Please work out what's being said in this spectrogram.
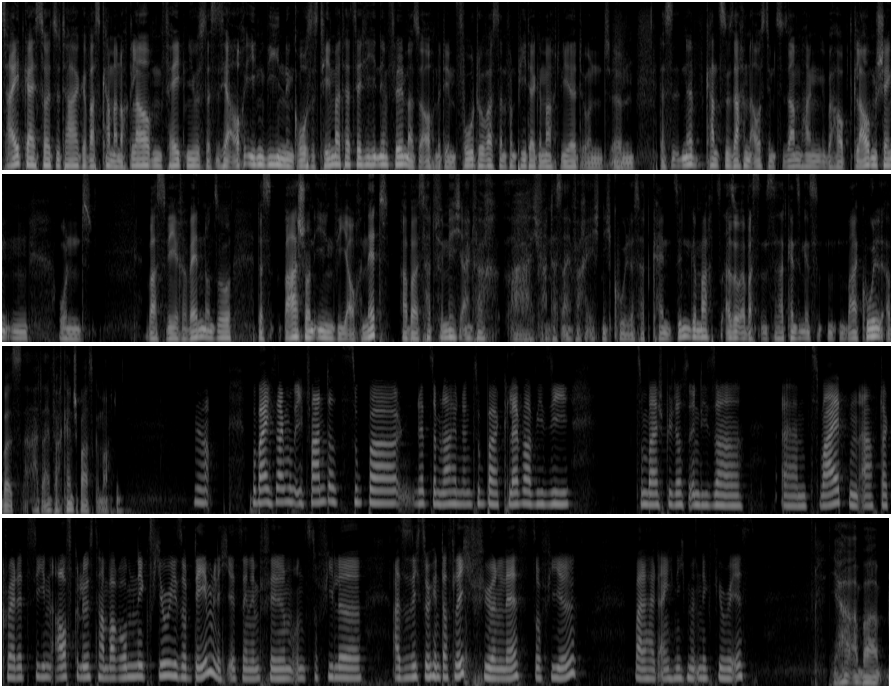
Zeitgeist heutzutage, was kann man noch glauben, Fake News, das ist ja auch irgendwie ein großes Thema tatsächlich in dem Film, also auch mit dem Foto, was dann von Peter gemacht wird und ähm, das ne, kannst du Sachen aus dem Zusammenhang überhaupt Glauben schenken und was wäre wenn und so. Das war schon irgendwie auch nett, aber es hat für mich einfach, oh, ich fand das einfach echt nicht cool. Das hat keinen Sinn gemacht. Also was, es hat keinen Sinn, es war cool, aber es hat einfach keinen Spaß gemacht. Ja. Wobei ich sagen muss, ich fand das super, jetzt im Nachhinein super clever, wie sie zum Beispiel das in dieser ähm, zweiten After-Credit-Scene aufgelöst haben, warum Nick Fury so dämlich ist in dem Film und so viele, also sich so hinters Licht führen lässt, so viel, weil er halt eigentlich nicht mit Nick Fury ist. Ja, aber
